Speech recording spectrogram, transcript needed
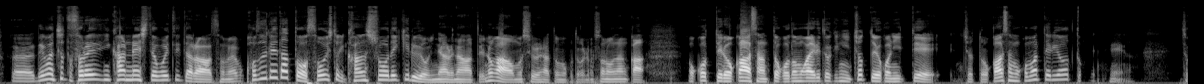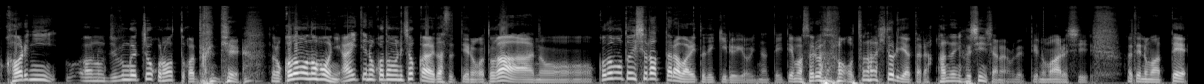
で、まあちょっとそれに関連して思いついたら、その、子連れだとそういう人に干渉できるようになるなっていうのが面白いなと思うことがあります。そのなんか、怒ってるお母さんと子供がいるときにちょっと横に行って、ちょっとお母さんも困ってるよとかね、代わりに、あの、自分が言っちゃおうかなとかって言って、その子供の方に、相手の子供にちょっかいを出すっていうのことが、あの、子供と一緒だったら割とできるようになっていて、まあそれはその大人一人でやったら完全に不審者なのでっていうのもあるし、っていうのもあって、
